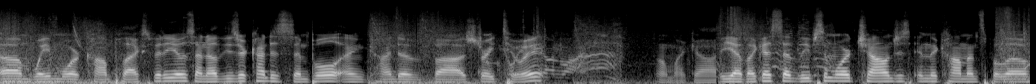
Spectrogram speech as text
um, way more complex videos. I know these are kind of simple and kind of uh, straight to it. Oh my god. But yeah, like I said, leave some more challenges in the comments below.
